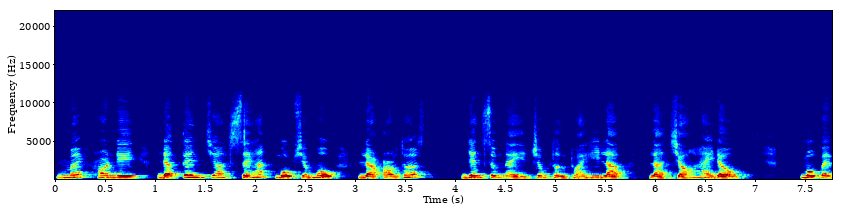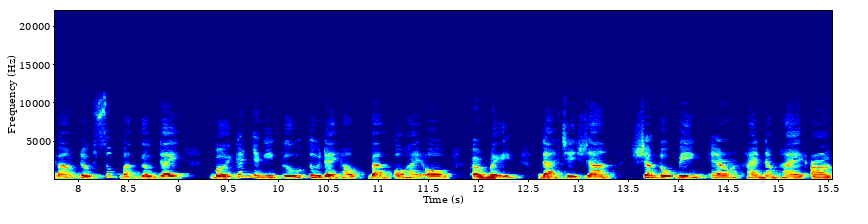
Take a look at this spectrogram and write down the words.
McHoney đặt tên cho CH1.1 là Orthos, danh xưng này trong thần thoại Hy Lạp là chó hai đầu. Một bài báo được xuất bản gần đây bởi các nhà nghiên cứu từ Đại học bang Ohio ở Mỹ đã chỉ ra rằng đột biến L252R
